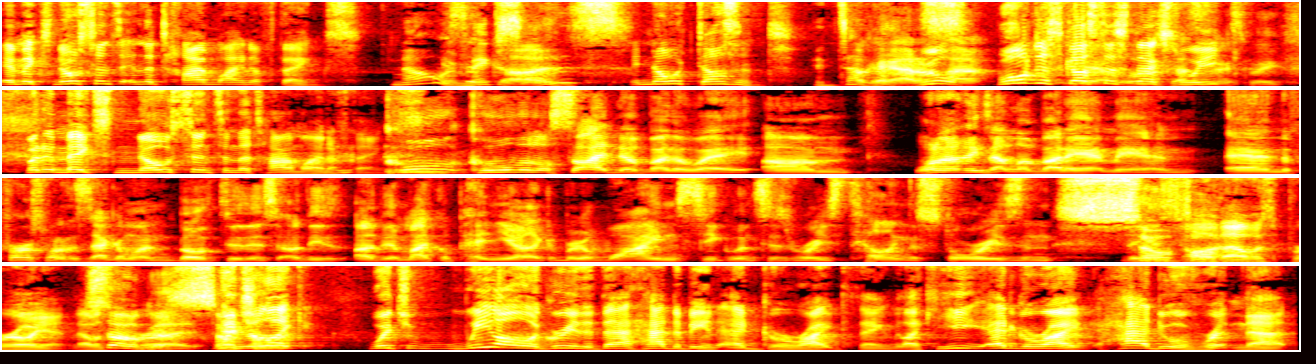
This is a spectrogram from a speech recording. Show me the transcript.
It makes no sense in the timeline of things. No, Yes, it makes does. sense. No, it doesn't. It does. Okay, I don't- We'll, I- we'll discuss yeah, this we'll next, discuss week, next week. but it makes no sense in the timeline of things. Cool, cool little side note, by the way. Um, one of the things I love about Ant Man and the first one and the second one both do this are these are the Michael Pena like real wine sequences where he's telling the stories and So his- Oh, that was brilliant. That was So brilliant. good. So which good. like which we all agree that that had to be an Edgar Wright thing. Like he Edgar Wright had to have written that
